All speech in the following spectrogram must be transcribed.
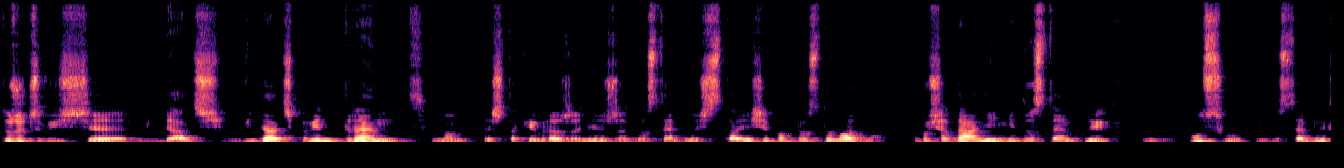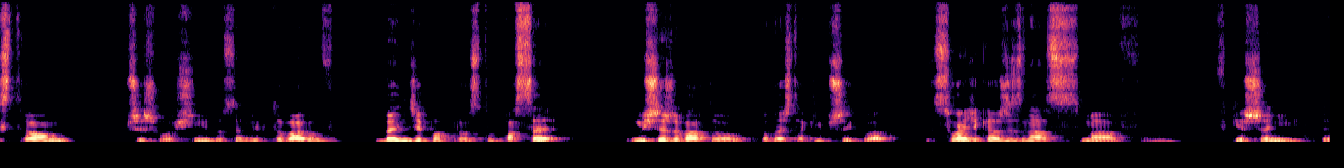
to rzeczywiście widać. Widać pewien trend. Mam też takie wrażenie, że dostępność staje się po prostu modna. Posiadanie niedostępnych usług, niedostępnych stron, w przyszłości niedostępnych towarów będzie po prostu passe. Myślę, że warto podać taki przykład. Słuchajcie, każdy z nas ma w kieszeni te,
